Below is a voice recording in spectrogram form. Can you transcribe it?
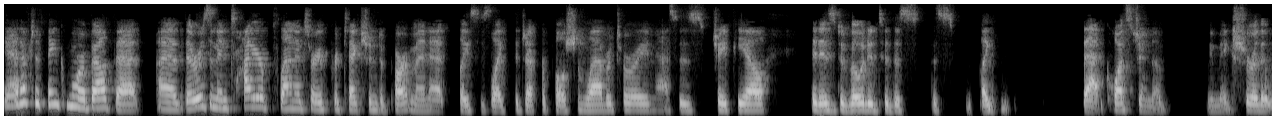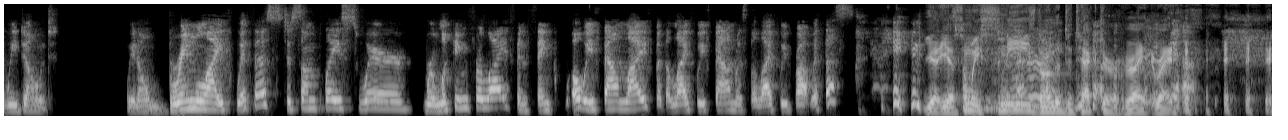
Yeah, I'd have to think more about that. Uh, there is an entire planetary protection department at places like the Jet Propulsion Laboratory, NASA's JPL, that is devoted to this this like that question of we make sure that we don't we don't bring life with us to some place where we're looking for life and think oh we found life but the life we found was the life we brought with us. Yeah yeah somebody sneezed on the detector. Right right. Yeah.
